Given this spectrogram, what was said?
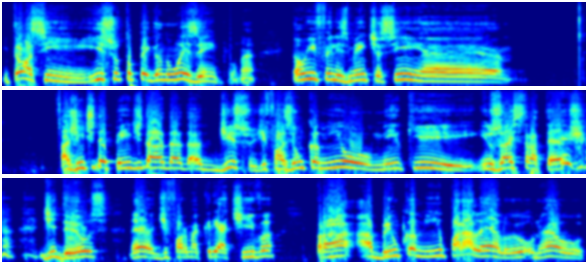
Então, assim, isso eu estou pegando um exemplo, né? Então, infelizmente, assim, é... a gente depende da, da, da, disso, de fazer um caminho meio que usar a estratégia de Deus, né, de forma criativa, para abrir um caminho paralelo. Eu, né, o,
